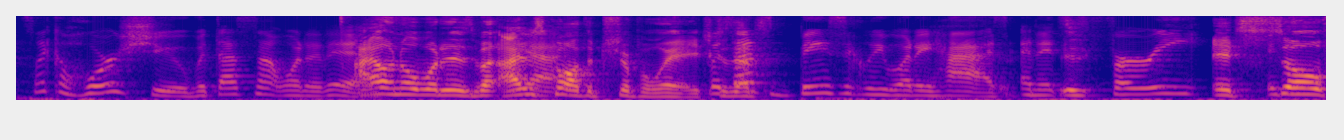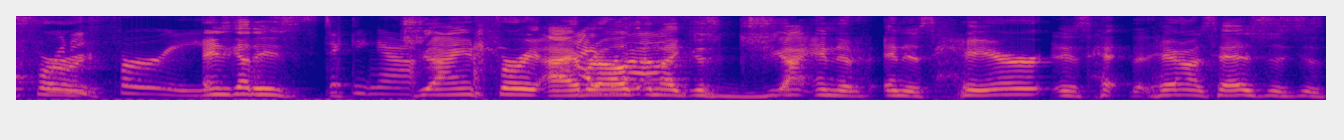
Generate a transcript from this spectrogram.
It's like a horseshoe, but that's not what it is. I don't know what it is, but I just Yeah. call it the Triple H But because that's, that's basically what he has, and it's It- furry. it's so pretty furry. furry. And he's got these sticking out. giant furry eyebrows, and like Eyebrows. this giant, and, the- and his hair, his he- the hair on his head is just this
